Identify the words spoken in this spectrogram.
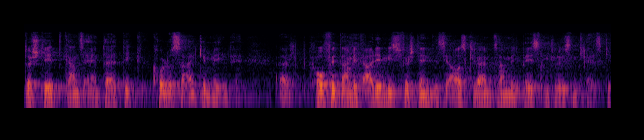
Da steht ganz eindeutig Kolossalgemälde. Äh, ich hoffe, damit alle Missverständnisse ausgeräumt haben. Mit besten Grüßen, Kreisky.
